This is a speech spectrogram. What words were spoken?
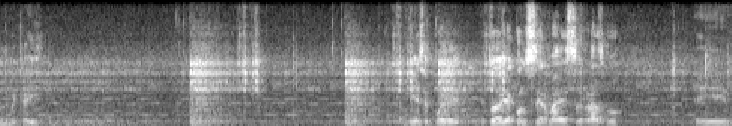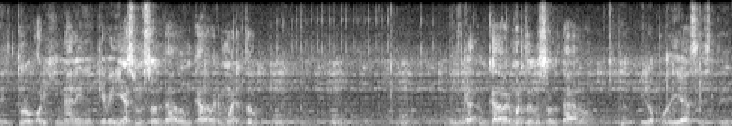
¿Dónde me caí? También se puede, todavía conserva ese rasgo eh, del turbo original en el que veías un soldado, un cadáver muerto. un cadáver muerto de un soldado y lo podías este,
